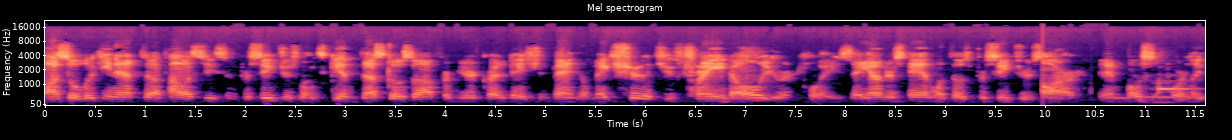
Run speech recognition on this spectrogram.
Also looking at uh, policies and procedures. Once again, dust those off from your accreditation manual. Make sure that you've trained all your employees. They understand what those procedures are. And most importantly,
